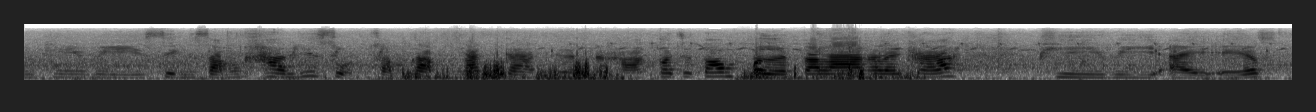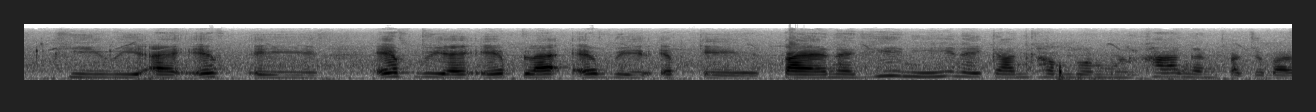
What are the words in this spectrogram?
NPV สิ่งสำคัญที่สุดสำหรับนักการเงินนะคะ ก็จะต้องเปิดตารางอะไรคะ PVIF PVIFA FVIF และ FVFA แต่ในที่นี้ในการคำนวณมูลค่าเงินปัจจุบัน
